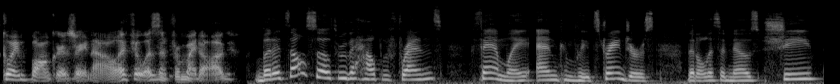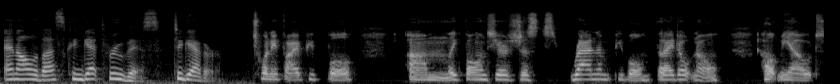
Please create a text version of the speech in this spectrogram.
going bonkers right now if it wasn't for my dog. But it's also through the help of friends, family, and complete strangers that Alyssa knows she and all of us can get through this together. 25 people, um, like volunteers, just random people that I don't know, help me out.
